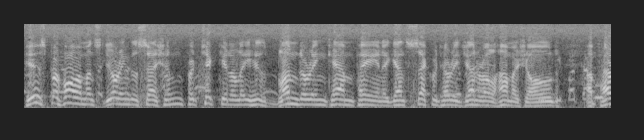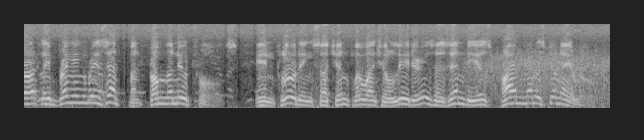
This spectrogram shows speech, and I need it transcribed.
His performance during the session, particularly his blundering campaign against Secretary General Hammarskjöld, apparently bringing resentment from the neutrals, including such influential leaders as India's Prime Minister Nehru.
